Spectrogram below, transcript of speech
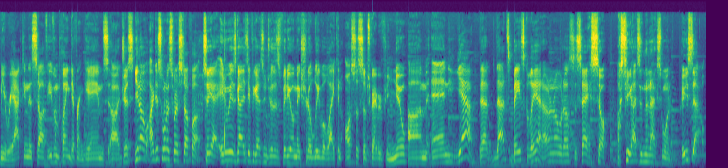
me reacting to stuff, even playing different games, uh, just, you know, I just want to switch stuff up. So yeah, anyways guys, if you guys enjoyed this video, make sure to leave a like and also subscribe if you're new. Um, and yeah, that that's basically it. I don't know what else to say, so I'll see you guys in the next one. Peace out.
